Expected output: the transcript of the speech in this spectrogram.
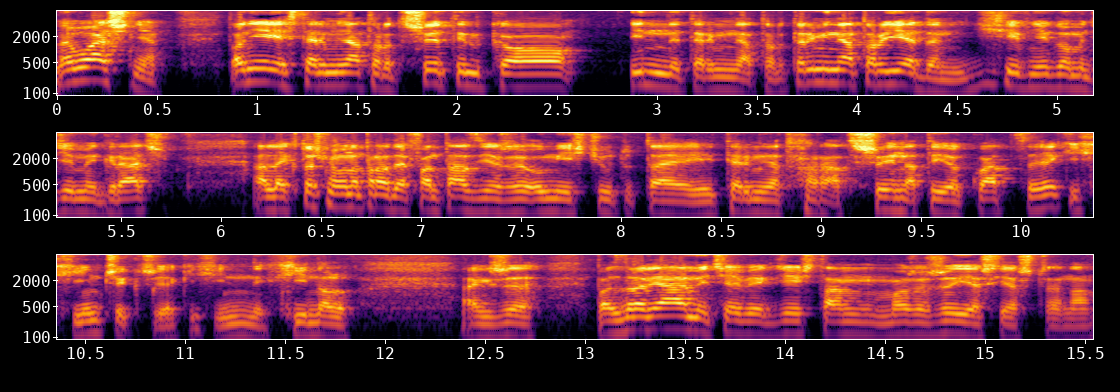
No właśnie, to nie jest Terminator 3, tylko inny Terminator. Terminator 1 i dzisiaj w niego będziemy grać, ale ktoś miał naprawdę fantazję, że umieścił tutaj Terminatora 3 na tej okładce, jakiś Chińczyk czy jakiś inny Chinol. Także pozdrawiamy Ciebie, gdzieś tam może żyjesz jeszcze, no.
